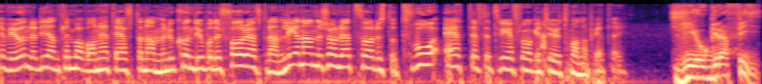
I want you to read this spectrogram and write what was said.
Ja, vi undrade egentligen bara vad hon hette i efternamn, men du kunde ju både för och efternamn. Lena Andersson, rätt svar. Det står 2-1 efter tre frågor till utmanar Peter. Geografi.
